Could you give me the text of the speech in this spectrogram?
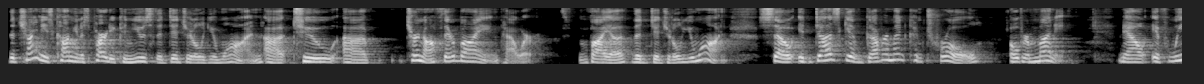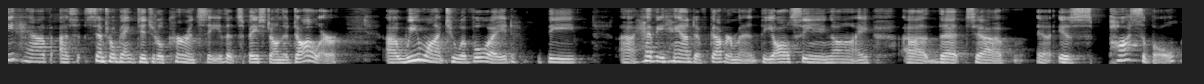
the Chinese Communist Party can use the digital yuan uh, to turn off their buying power via the digital yuan. So it does give government control over money. Now, if we have a central bank digital currency that's based on the dollar, uh, we want to avoid the uh, heavy hand of government, the all seeing eye uh, that uh, is possible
